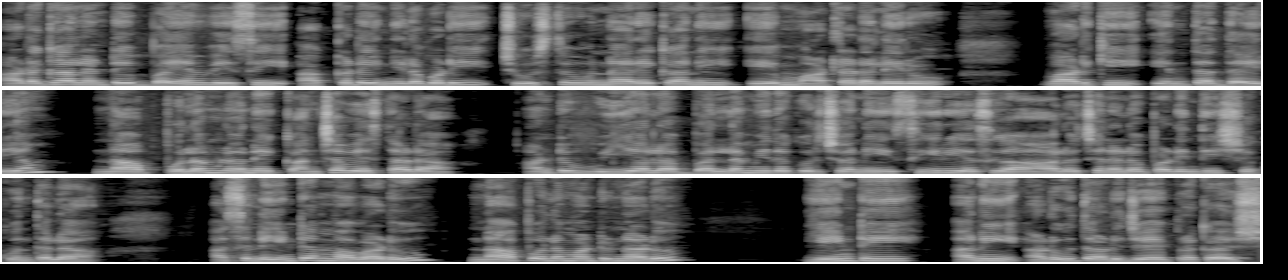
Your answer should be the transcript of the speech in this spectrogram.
అడగాలంటే భయం వేసి అక్కడే నిలబడి చూస్తూ ఉన్నారే కానీ ఏం మాట్లాడలేరు. వాడికి ఎంత ధైర్యం? నా పొలంలోనే కంచ వేస్తాడా? అంటూ ఉయ్యాల బల్ల మీద కూర్చొని సీరియస్గా ఆలోచనలో పడింది శకుంతల. అసలేంటమ్మా వాడు? నా పొలం అంటున్నాడు ఏంటి? అని అడుగుతాడు జయప్రకాష్.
